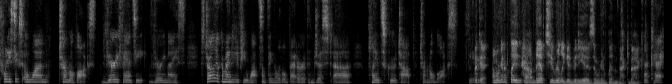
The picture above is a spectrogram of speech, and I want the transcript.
2601 terminal blocks. Very fancy, very nice. Strongly recommended if you want something a little better than just uh, plain screw top terminal blocks. Okay, and we're gonna play. Um, they have two really good videos, and we're gonna play them back to back. Okay.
